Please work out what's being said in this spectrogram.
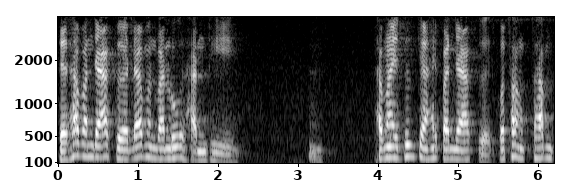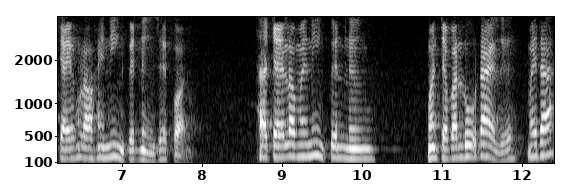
แต่ถ้าปัญญาเกิดแล้วมันบรรลุทันทีทำไมถึงจะให้ปัญญาเกิด ก็ต้องทำใจของเราให้นิ่งเป็นหนึ่งเสียก่อน ถ้าใจเราไม่นิ่งเป็นหนึ่ง มันจะบรรลุได้หรือไม่ได้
